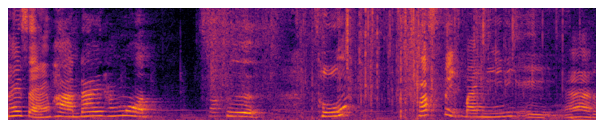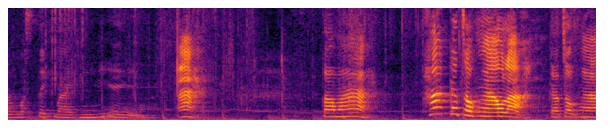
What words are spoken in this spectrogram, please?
ให้แสงผ่านได้ทั้งหมด ก็คือ ถุงพลาสติกใบนี้นี่เองอ่าถุงพลาสติกใบนี้นี่เองอะต่อมา ถ้ากระจกเงาล่ะ กระจกเงา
